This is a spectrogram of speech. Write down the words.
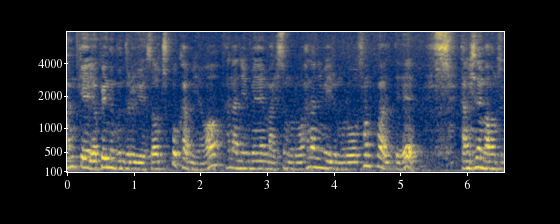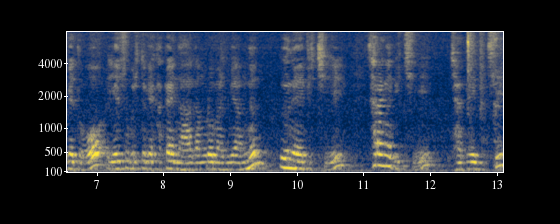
함께 옆에 있는 분들을 위해서 축복하며 하나님의 말씀으로 하나님의 이름으로 선포할 때 당신의 마음속에도 예수 그리스도께 가까이 나아감으로 말미암는 은혜의 빛이 사랑의 빛이 자비의 빛이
